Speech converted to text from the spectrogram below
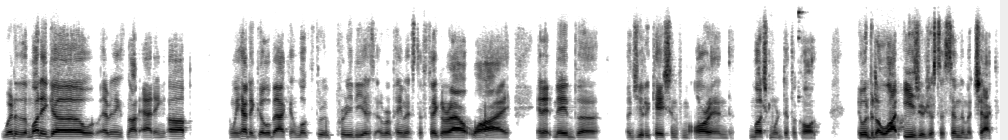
where did the money go? Everything's not adding up. And we had to go back and look through previous overpayments to figure out why. And it made the adjudication from our end much more difficult. It would have been a lot easier just to send them a check.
